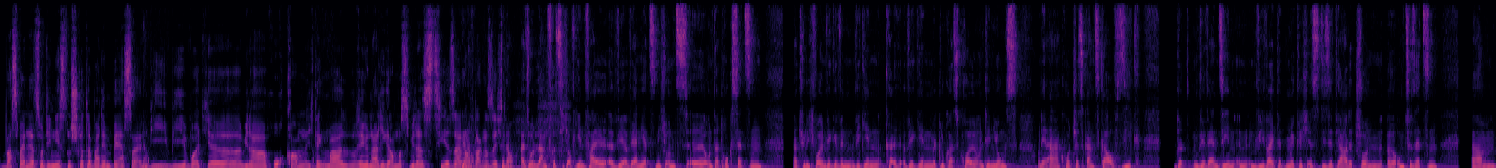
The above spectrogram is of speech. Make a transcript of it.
was werden jetzt so die nächsten Schritte bei den Bears sein? Wie, wie wollt ihr äh, wieder hochkommen? Ich denke mal, Regionalliga muss wieder das Ziel sein auf lange Sicht. Genau, also langfristig auf jeden Fall. Wir werden jetzt nicht uns äh, unter Druck setzen. Natürlich wollen wir gewinnen. Wir gehen, wir gehen mit Lukas Kroll und den Jungs und den anderen Coaches ganz klar auf Sieg. Das, wir werden sehen, in, inwieweit das möglich ist, dieses Jahr das schon äh, umzusetzen. Ähm,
